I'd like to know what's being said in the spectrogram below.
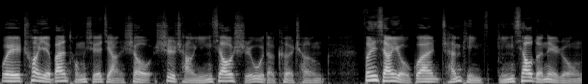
为创业班同学讲授市场营销实务的课程，分享有关产品营销的内容。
